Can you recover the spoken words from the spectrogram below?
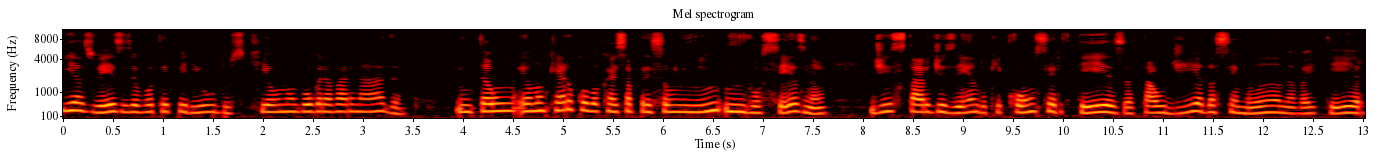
E às vezes eu vou ter períodos que eu não vou gravar nada. Então eu não quero colocar essa pressão em mim, em vocês, né? De estar dizendo que com certeza tal dia da semana vai ter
